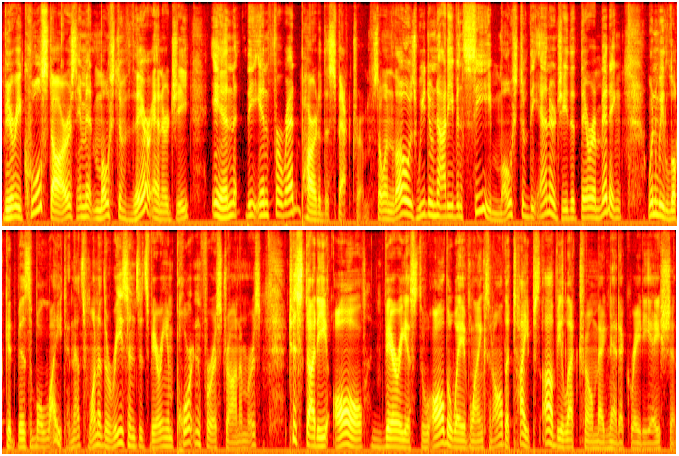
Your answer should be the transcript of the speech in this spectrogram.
Very cool stars emit most of their energy in the infrared part of the spectrum. So in those we do not even see most of the energy that they're emitting when we look at visible light. And that's one of the reasons it's very important for astronomers to study all various all the wavelengths and all the types of electromagnetic radiation.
